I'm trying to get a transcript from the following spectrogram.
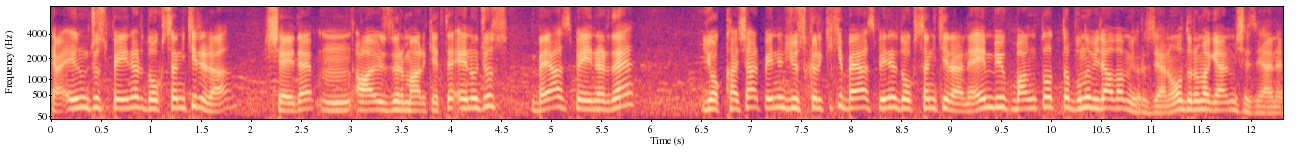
Yani en ucuz peynir 92 lira şeyde hmm, A101 markette. En ucuz beyaz peynirde yok kaşar peynir 142, beyaz peynir 92 lira. Yani en büyük banknotta bunu bile alamıyoruz yani. O duruma gelmişiz yani.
